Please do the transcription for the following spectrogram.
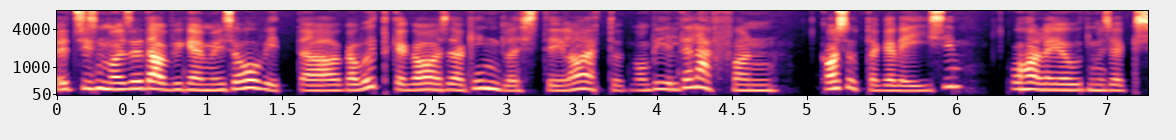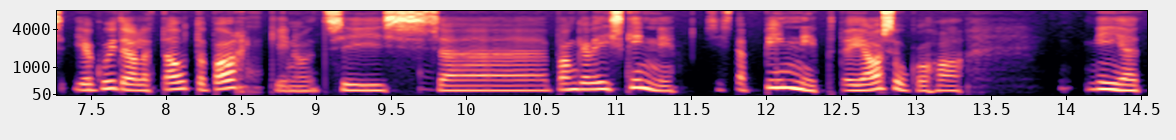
et siis ma seda pigem ei soovita, aga võtke kaasa kindlasti laetud mobiiltelefon, kasutage Waze'i kohale jõudmiseks ja kui te olete auto parkinud, siis äh, pange Waze kinni, siis ta pinnib teie asukoha nii, et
